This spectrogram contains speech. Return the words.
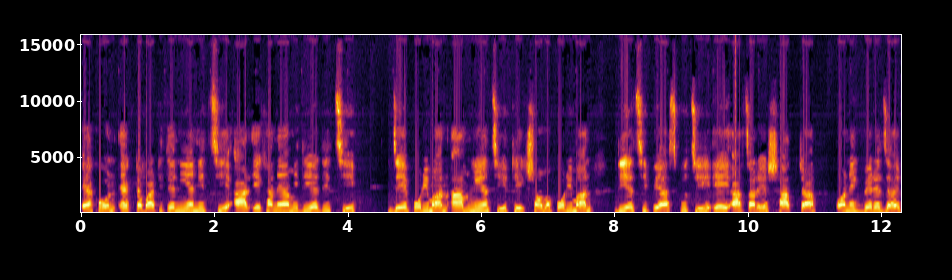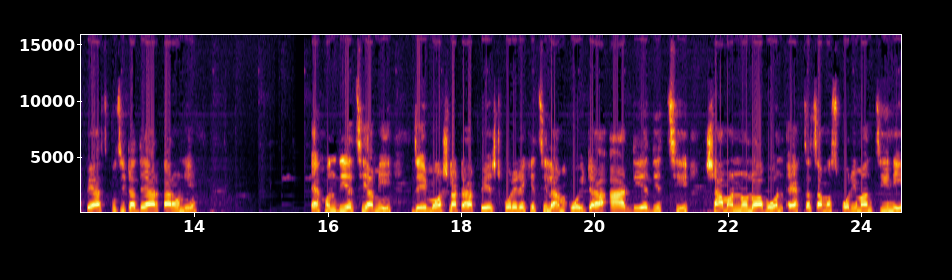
এখন একটা বাটিতে নিয়ে নিচ্ছি আর এখানে আমি দিয়ে দিচ্ছি যে পরিমাণ আম নিয়েছি, ঠিক সম পরিমাণ দিয়েছি পেঁয়াজ কুচি। এই আচারের স্বাদটা অনেক বেড়ে যায় পেঁয়াজ কুচিটা দেওয়ার কারণে। এখন দিয়েছি আমি যে মশলাটা পেস্ট করে রেখেছিলাম, ওইটা আর দিয়ে দিচ্ছি সামান্য লবণ, এক চা চামচ পরিমাণ চিনি।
